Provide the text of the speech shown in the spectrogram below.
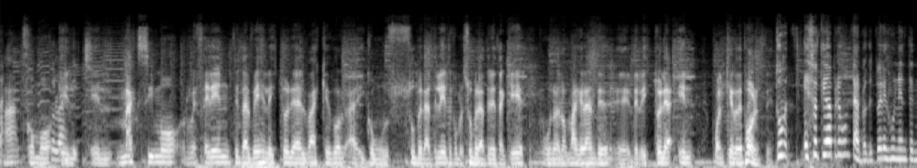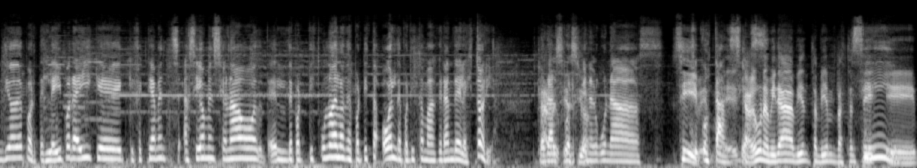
ah, como el, máximo referente tal vez en la historia del básquetbol ah, y como un superatleta, como el superatleta que es uno de los más grandes eh, de la historia en cualquier deporte. Tú- eso te iba a preguntar, porque tú eres un entendido de deportes. Leí por ahí que, que efectivamente ha sido mencionado el deportista, uno de los deportistas o el deportista más grande de la historia. Por Claro, al- sí ha por- en algunas Sí, circunstancias. eh, claro, es una mirada bien también bastante Sí. eh,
